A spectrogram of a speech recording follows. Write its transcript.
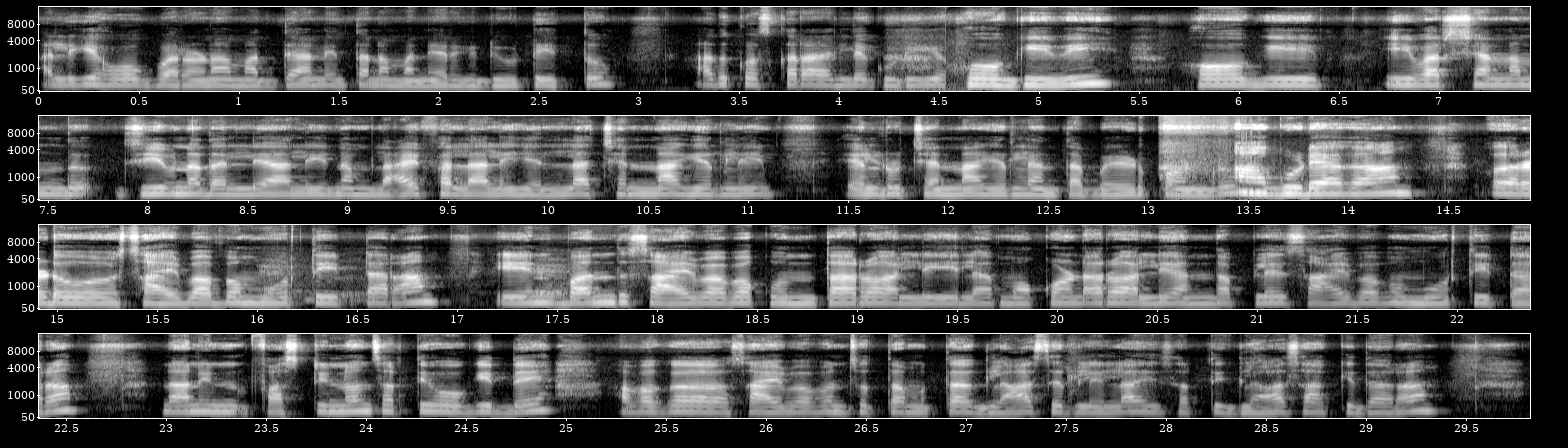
ಅಲ್ಲಿಗೆ ಹೋಗಿ ಬರೋಣ. ಮಧ್ಯಾಹ್ನ ನಮ್ಮ ಮನೆಯವ್ರಿಗೆ ಡ್ಯೂಟಿ ಇತ್ತು. ಅದಕ್ಕೋಸ್ಕರ ಇಲ್ಲೇ ಗುಡಿಗೆ ಹೋಗೀವಿ. ಹೋಗಿ ಈ ವರ್ಷ ನಮ್ಮದು ಜೀವನದಲ್ಲಿ ಆಗಲಿ ನಮ್ಮ ಲೈಫಲ್ಲಾಗಲಿ ಎಲ್ಲ ಚೆನ್ನಾಗಿರಲಿ. ಎಲ್ಲರೂ ಚೆನ್ನಾಗಿರ್ಲಿ ಅಂತ ಬೇಡ್ಕೊಂಡು ಆ ಗುಡಿಯಾಗ ಎರಡು ಸಾಯಿಬಾಬಾ ಮೂರ್ತಿ ಇಟ್ಟಾರ. ಏನು ಬಂದು ಸಾಯಿಬಾಬಾ ಕುಂತಾರೋ ಅಲ್ಲಿ ಇಲ್ಲ ಮಕ್ಕೊಂಡಾರೋ ಅಲ್ಲಿ ಅಂದಪ್ಲೆ ಸಾಯಿಬಾಬಾ ಮೂರ್ತಿ ಇಟ್ಟಾರ. ನಾನು ಇನ್ನು ಫಸ್ಟ್ ಇನ್ನೊಂದು ಸರ್ತಿ ಹೋಗಿದ್ದೆ. ಅವಾಗ ಸಾಯಿಬಾಬನ ಸುತ್ತಮುತ್ತ ಗ್ಲಾಸ್ ಇರಲಿಲ್ಲ. ಈ ಸರ್ತಿ ಗ್ಲಾಸ್ ಹಾಕಿದಾರ.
